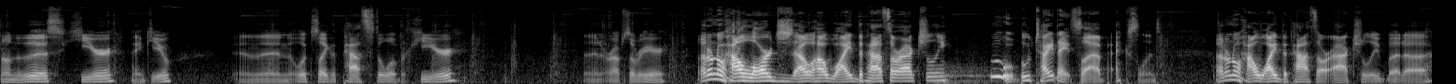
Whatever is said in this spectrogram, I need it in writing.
Onto this, here, thank you. And then it looks like the path's still over here. And then it wraps over here. I don't know how large, how, how wide the paths are actually. Ooh, blue titanite slab. Excellent. I don't know how wide the paths are actually, but uh,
